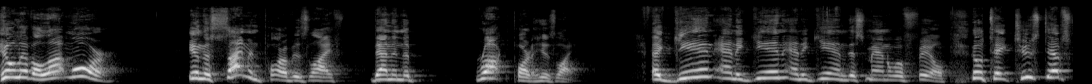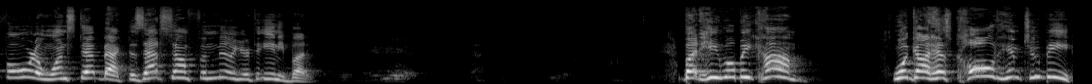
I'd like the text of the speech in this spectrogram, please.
He'll live a lot more in the Simon part of his life than in the rock part of his life. Again and again and again, this man will fail. He'll take two steps forward and one step back. Does that sound familiar to anybody? But he will become what God has called him to be,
